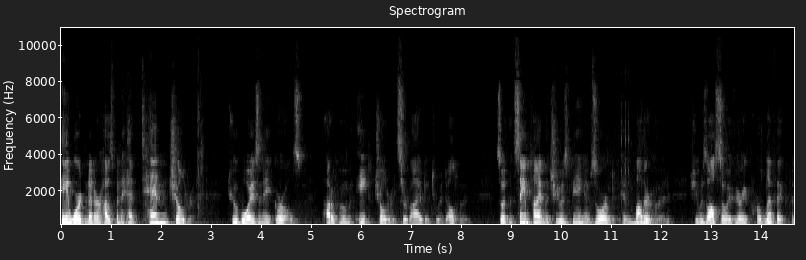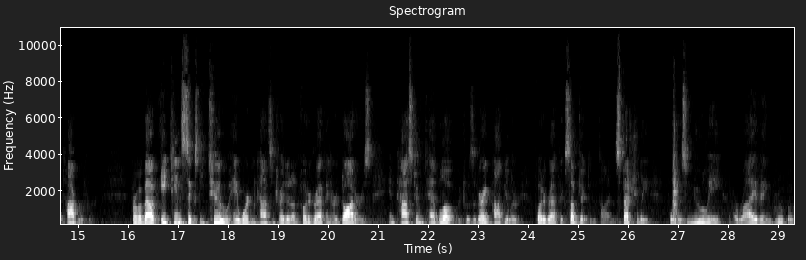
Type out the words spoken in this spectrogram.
Hawarden and her husband had 10 children, two boys and eight girls, out of whom eight children survived into adulthood. So at the same time that she was being absorbed in motherhood, she was also a very prolific photographer. From about 1862, Hawarden concentrated on photographing her daughters in costume tableau, which was a very popular photographic subject at the time, especially for this newly arriving group of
